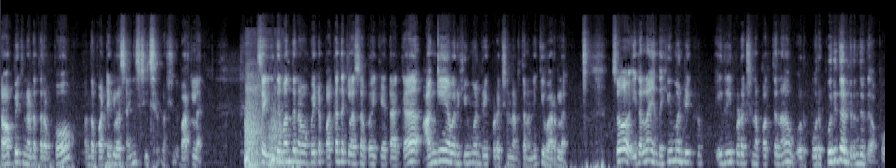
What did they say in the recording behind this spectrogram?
டாபிக் நடத்துறப்போ அந்த பர்டிகுலர் சயின்ஸ் டீச்சர் வந்து வரல. ஸோ இது வந்து நம்ம போயிட்டு பக்கத்து கிளாஸை போய் கேட்டாக்க அங்கேயும் அவர் ஹியூமன் ரீப்ரொடக்ஷன் நடத்துற அன்னைக்கு வரல. ஸோ இதெல்லாம் இந்த ஹியூமன் ரீப்ரொடக்ஷனை பற்றின ஒரு ஒரு புரிதல் இருந்தது அப்போ.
